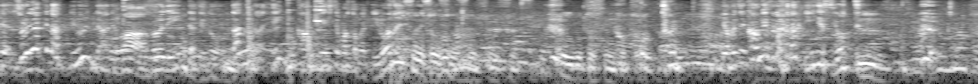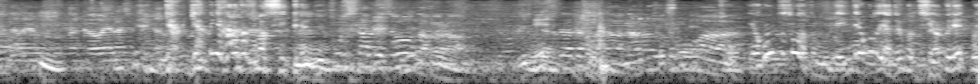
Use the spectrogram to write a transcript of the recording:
いやそれだけだって言うんであればそれでいいんだけどだったら変に歓迎してますとかって言わないでそうそうそうそうそうそう。そういうことそういうこと本当に。いや別に歓迎されなくていいですよって、逆逆に腹立ちますしって、いや本当そうだと思う。言ってることとやってること違くねって、い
